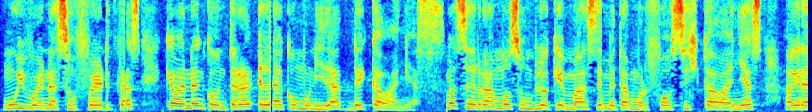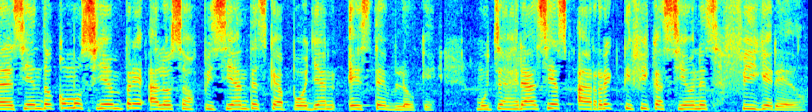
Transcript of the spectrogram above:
muy buenas ofertas que van a encontrar en la comunidad de Cabañas. Más cerramos un bloque más de Metamorfosis Cabañas, agradeciendo como siempre a los auspiciantes que apoyan este bloque. Muchas gracias a Rectificaciones Figueredo.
